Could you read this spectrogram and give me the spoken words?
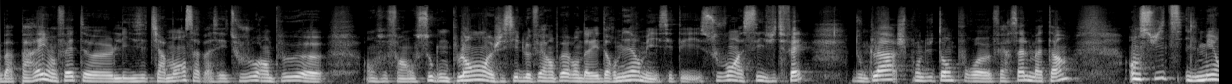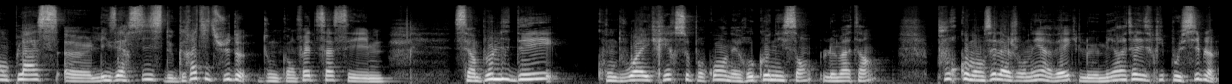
bah pareil en fait les étirements ça passait toujours un peu euh, enfin, au second plan. J'essayais de le faire un peu avant d'aller dormir, mais c'était souvent assez vite fait. Donc là, je prends du temps pour euh, faire ça le matin. Ensuite, il met en place euh, l'exercice de gratitude. Donc en fait, ça c'est c'est un peu l'idée qu'on doit écrire ce pourquoi on est reconnaissant le matin pour commencer la journée avec le meilleur état d'esprit possible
